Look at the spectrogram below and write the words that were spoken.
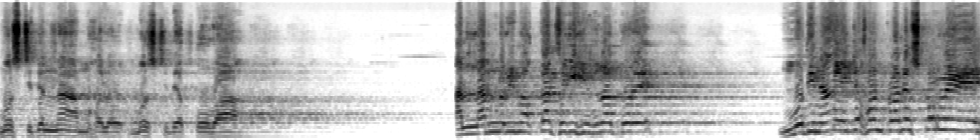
মসজিদের নাম হলো মসজিদে কোবা। আল্লাহর নবী মক্কা থেকে হিজরত করে মদিনায় যখন প্রবেশ করবেন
